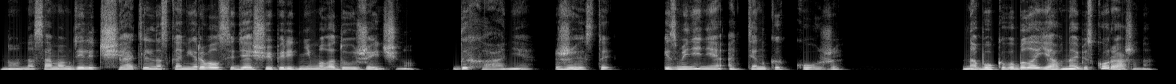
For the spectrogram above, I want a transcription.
но на самом деле тщательно сканировал сидящую перед ним молодую женщину дыхание, жесты, изменение оттенка кожи. Набокова была явно обескуражена.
